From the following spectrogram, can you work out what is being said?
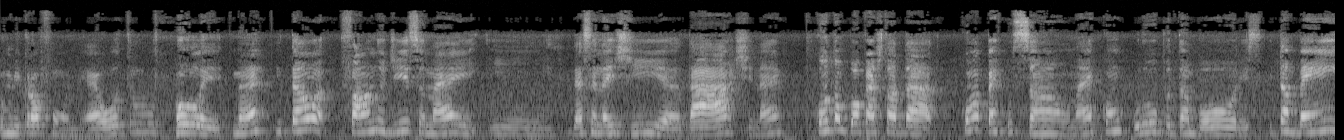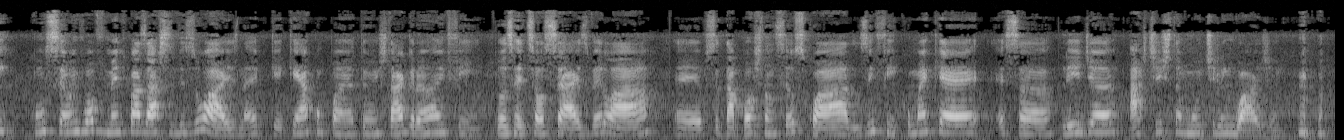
do microfone, é outro rolê, né? Então, falando disso, né, e dessa energia da arte, né, conta um pouco a história da com a percussão, né, com o grupo tambores e também com seu envolvimento com as artes visuais, né? Porque quem acompanha tem o Instagram, enfim, suas redes sociais, vê lá, é, você está postando seus quadros, enfim, como é que é essa Lídia artista multilinguagem?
